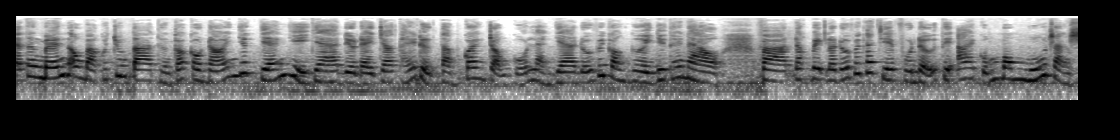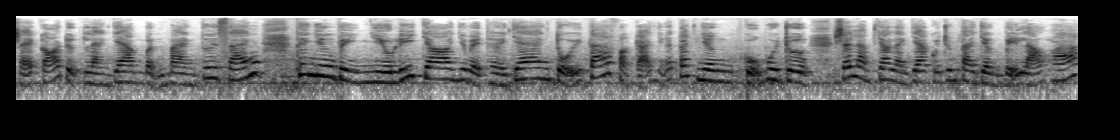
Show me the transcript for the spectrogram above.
giả thân mến, ông bà của chúng ta thường có câu nói nhất dáng nhị da, điều này cho thấy được tầm quan trọng của làn da đối với con người như thế nào. Và đặc biệt là đối với các chị em phụ nữ thì ai cũng mong muốn rằng sẽ có được làn da mịn màng tươi sáng. Thế nhưng vì nhiều lý do như về thời gian, tuổi tác và cả những cái tác nhân của môi trường sẽ làm cho làn da của chúng ta dần bị lão hóa,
